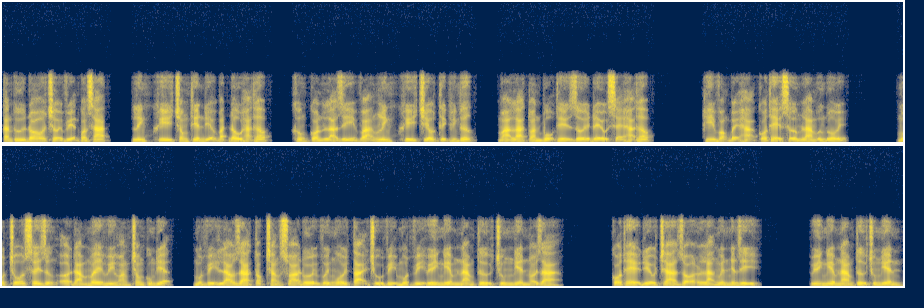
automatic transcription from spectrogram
căn cứ đo trời viện quan sát, linh khí trong thiên địa bắt đầu hạ thấp, không còn là dị vãng linh khí triều tịch hình thức, mà là toàn bộ thế giới đều sẽ hạ thấp hy vọng bệ hạ có thể sớm làm ứng đối. Một chỗ xây dựng ở đám mây huy hoàng trong cung điện, một vị lao giả tóc trắng xóa đối với ngồi tại chủ vị một vị uy nghiêm nam tử trung niên nói ra. Có thể điều tra rõ là nguyên nhân gì? Uy nghiêm nam tử trung niên,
